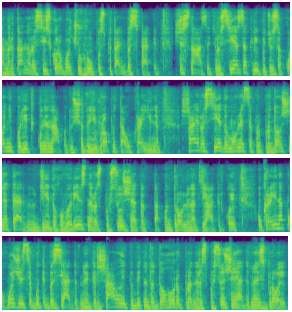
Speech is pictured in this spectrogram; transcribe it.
Американо-російську робочу групу з питань безпеки. 16. Росія закріпить у законі політику ненападу щодо Європи та України. США і Росія домовляться про продовження терміну дії договорів з нерозповсюдження та, та контролю над ядеркою. Україна погоджується бути безядерною державою відповідно до договору про нерозповсюдження ядерної зброї.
